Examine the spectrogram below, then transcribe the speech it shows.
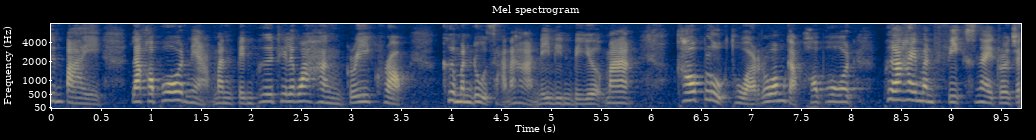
ขึ้นไป แล้วข้าวโพดเนี่ยมันเป็นพืชที่เรียกว่า hungry crop คือมันดูดสารอาหารในดินไปเยอะมาก เขาปลูกถั่วร่วมกับข้าวโพด เพื่อให้มัน fix ไนโตรเจ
